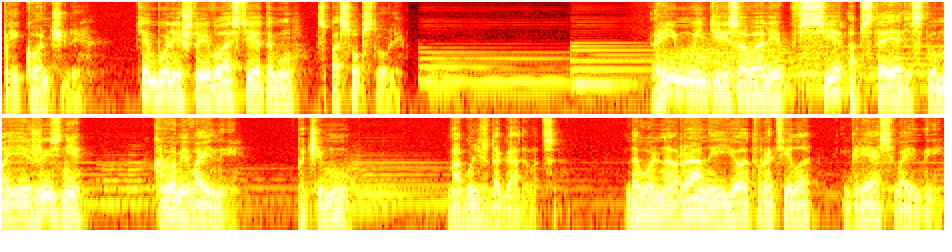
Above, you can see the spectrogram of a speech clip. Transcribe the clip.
прикончили. Тем более, что и власти этому способствовали. Римму интересовали все обстоятельства моей жизни, кроме войны. Почему? Могу лишь догадываться. Довольно рано ее отвратила грязь войны.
